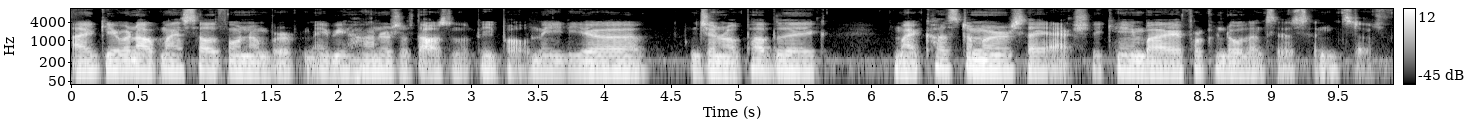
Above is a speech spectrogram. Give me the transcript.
I've given out my cell phone number, maybe hundreds of thousands of people, media, general public, my customers. They actually came by for condolences and stuff.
